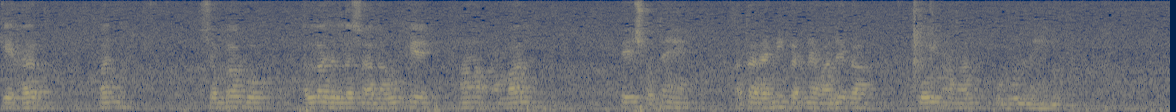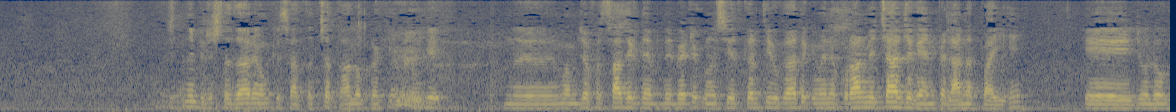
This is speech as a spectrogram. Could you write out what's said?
کہ ہر پن شمبہ کو اللہ جل شاہ کے ہاں عمال پیش ہوتے ہیں، قطع رحمی کرنے والے کا کوئی عمل قبول نہیں ہوتا۔ جتنے بھی رشتہ دار ہیں، ان کے ساتھ اچھا تعلق رکھیں۔ کیونکہ امام جعفر صادق نے اپنے بیٹے کو نصیحت کرتے ہوئے کہا تھا کہ میں نے قرآن میں چار جگہ ان پہ لانت پائی ہے کہ جو لوگ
